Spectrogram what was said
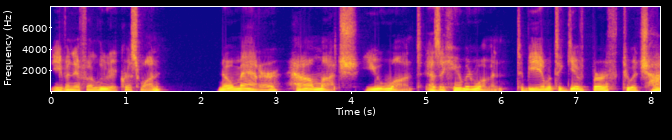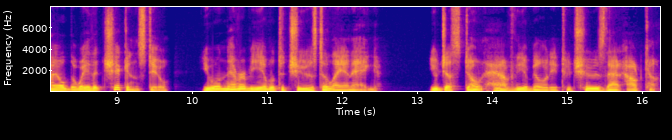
even if a ludicrous one, no matter how much you want as a human woman to be able to give birth to a child the way that chickens do, you will never be able to choose to lay an egg. You just don't have the ability to choose that outcome.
